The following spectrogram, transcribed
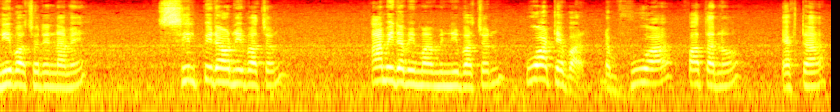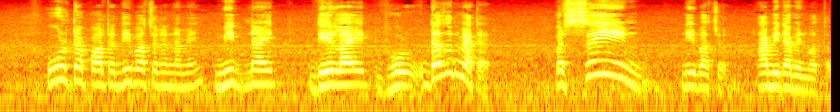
নির্বাচনের নামে শিল্পীরাও নির্বাচন আমি দামি মামি নির্বাচন হোয়াট এভার ভুয়া পাতানো একটা উল্টা পাল্টা নির্বাচনের নামে মিড নাইট ডে লাইট ভোর ডাজন্ট ম্যাটার বাট সেম নির্বাচন আমি দামির মতো।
